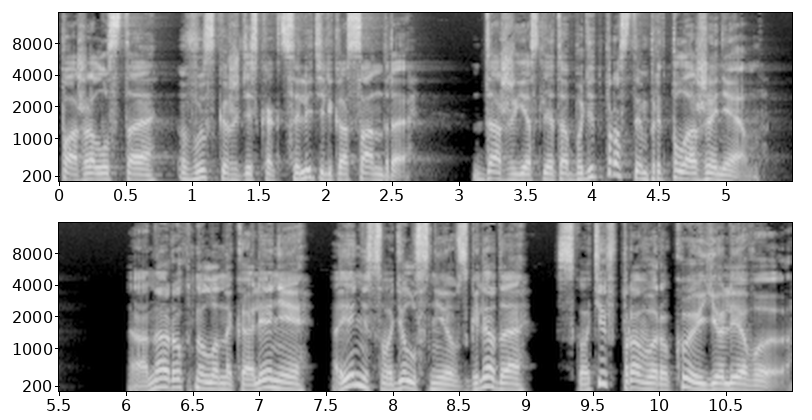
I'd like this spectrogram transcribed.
Пожалуйста, выскажитесь как целитель Кассандра, даже если это будет простым предположением». Она рухнула на колени, а я не сводил с нее взгляда, схватив правой рукой ее левую.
